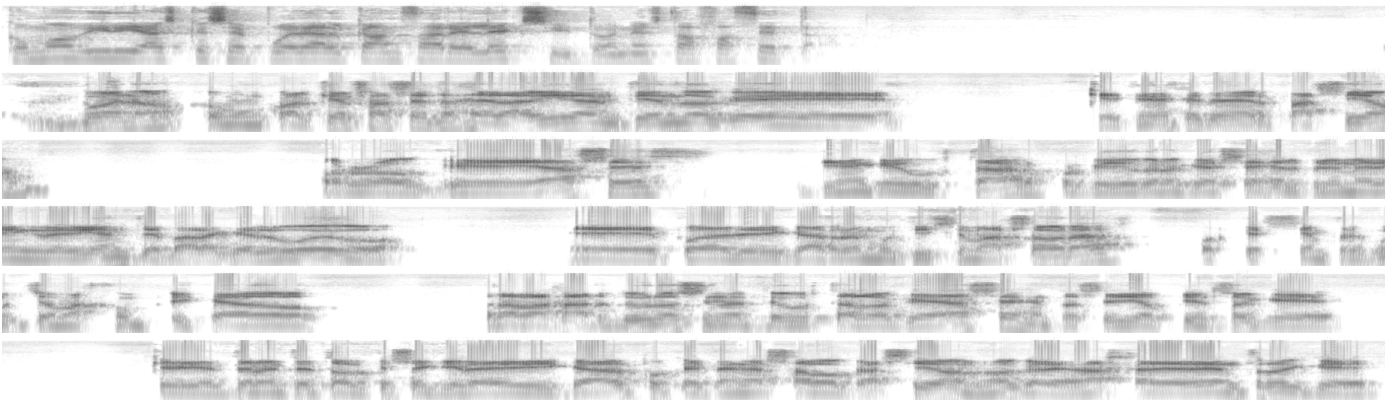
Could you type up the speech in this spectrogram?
¿cómo dirías que se puede alcanzar el éxito en esta faceta? Bueno, como en cualquier faceta de la vida, entiendo que, que tienes que tener pasión por lo que haces, tiene que gustar, porque yo creo que ese es el primer ingrediente para que luego eh, dedicarle muchísimas horas, porque siempre es mucho más complicado trabajar duro si no te gusta lo que haces. Entonces yo pienso que, evidentemente todo el que se quiera dedicar, pues que tenga esa vocación, ¿no? que le nazca de dentro y que,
